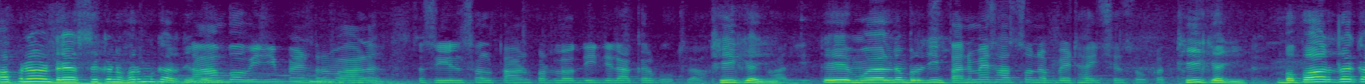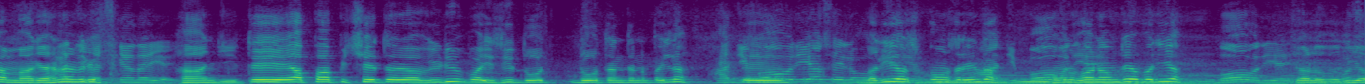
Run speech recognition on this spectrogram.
ਆਪਣਾ ਐਡਰੈਸ ਕਨਫਰਮ ਕਰ ਦਿਓ ਨਾਮ ਬਾਈ। ਬੋਵੀ ਜੀ ਪੈਂਡਰਵਾਲ ਤਹਿਸੀਲ ਸੁਲਤਾਨਪੁਰ ਲੋਧੀ ਜ਼ਿਲ੍ਹਾ ਕਰਪੂਥਲਾ ਠੀਕ ਹੈ ਜੀ। ਤੇ ਮੋਬਾਈਲ ਨੰਬਰ ਜੀ? 9779028671 ਠੀਕ ਹੈ ਜੀ। ਵਪਾਰ ਦਾ ਕੰਮ ਆ ਗਿਆ ਹੈ ਨਾ ਵੀਰੇ? ਬੱਚਿਆਂ ਦਾ ਹੀ ਹੈ ਜੀ। ਤੇ ਆਪਾਂ ਪਿੱਛੇ ਤੇ ਵੀਡੀਓ ਪਾਈ ਸੀ ਦੋ ਦੋ ਤਿੰਨ ਦਿਨ ਪਹਿਲਾਂ। ਹਾਂਜੀ ਤੇ ਬਹੁਤ ਵਧੀਆ ਸੇਲ ਹੋ ਵਧੀਆ ਹੈ। ਰਿਸਪੌਂਸ ਰਹਿੰਦਾ। ਬਹੁਤ ਵਧੀਆ। ਆਉਂਦੇ ਆ ਵਧੀਆ? ਬਹੁਤ ਵਧੀਆ ਜੀ। ਚਲੋ ਵਧੀਆ।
